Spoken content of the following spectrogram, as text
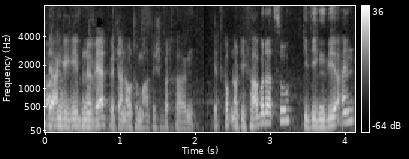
Der angegebene Wert wird dann automatisch übertragen. Jetzt kommt noch die Farbe dazu, die wiegen wir ein.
